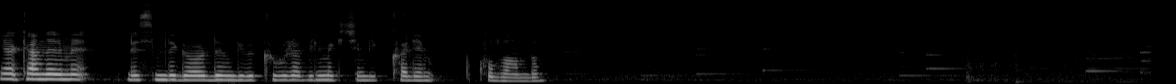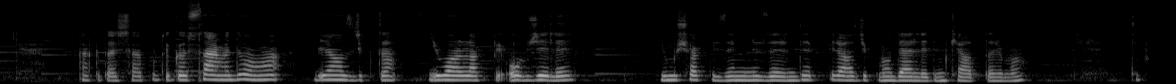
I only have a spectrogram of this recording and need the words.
Yelkenlerimi resimde gördüğüm gibi kıvırabilmek için bir kalem kullandım. Arkadaşlar burada göstermedim ama birazcık da yuvarlak bir objeyle yumuşak bir zemin üzerinde birazcık modelledim kağıtlarımı. Tıpkı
